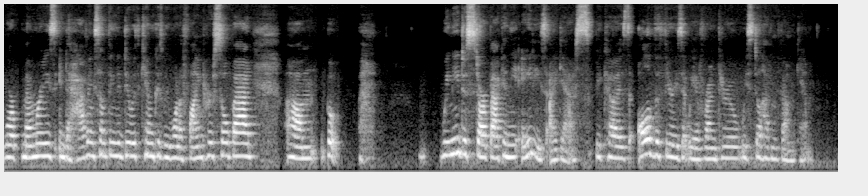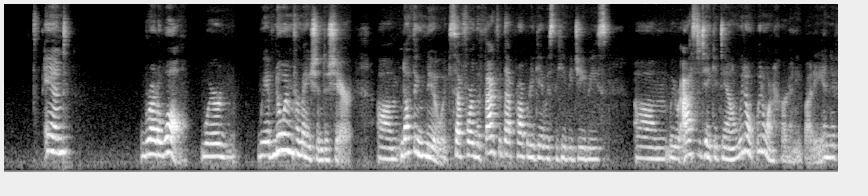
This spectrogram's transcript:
warp memories into having something to do with Kim because we want to find her so bad. Um, but we need to start back in the 80s, I guess, because all of the theories that we have run through, we still haven't found Kim. And we're at a wall where we have no information to share. Um, nothing new except for the fact that that property gave us the heebie-jeebies. Um, we were asked to take it down. We don't we don't want to hurt anybody. And if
